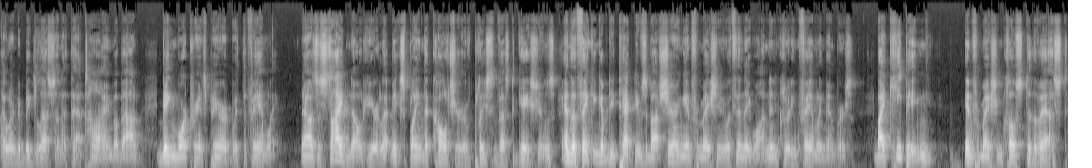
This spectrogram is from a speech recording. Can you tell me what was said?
I learned a big lesson at that time about being more transparent with the family. Now, as a side note here, let me explain the culture of police investigations and the thinking of detectives about sharing information with anyone, including family members. By keeping information close to the vest,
